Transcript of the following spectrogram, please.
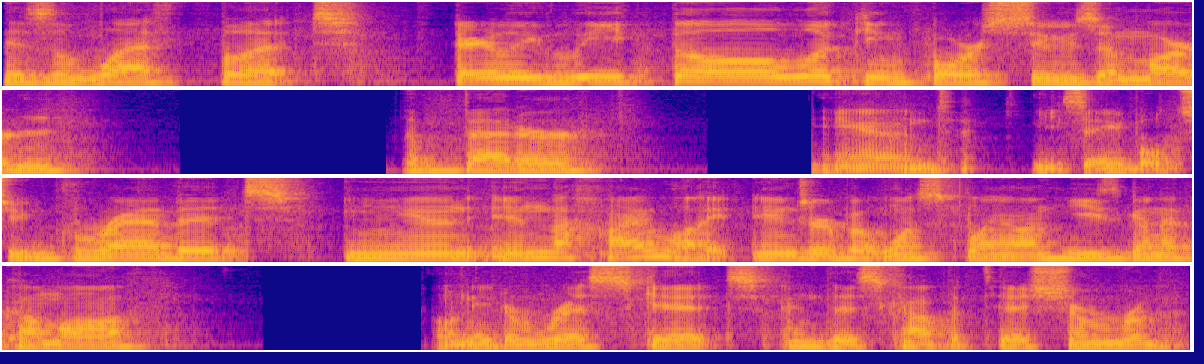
His left foot fairly lethal. Looking for Sousa Martin. The better. And he's able to grab it. And in the highlight, injured but wants to play on. He's gonna come off. Don't need to risk it in this competition.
